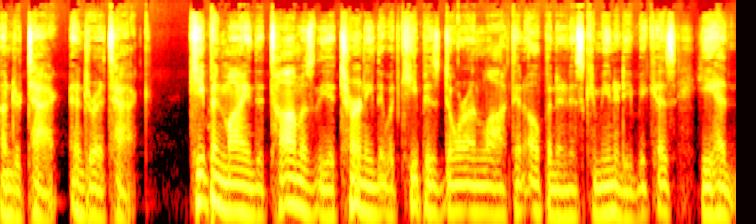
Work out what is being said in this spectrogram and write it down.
under attack. Under attack. Keep in mind that Tom is the attorney that would keep his door unlocked and open in his community because he had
